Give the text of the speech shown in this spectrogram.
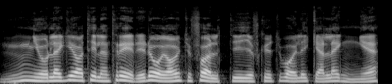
Mm, jag lägger jag till en tredje då. Jag har inte följt IFK Göteborg lika länge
